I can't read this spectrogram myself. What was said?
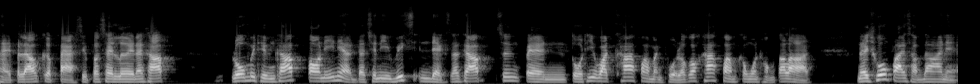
หายไปแล้วเกือบ 80%เลยนะครับรวมไปถึงครับ ตอนนี้เนี่ยดัชนี Wix Index นะครับ ซึ่งเป็นตัวที่วัดค่าความผันผวนแล้วก็ค่าความกังวลของตลาด ในช่วงปลายสัปดาห์เนี่ย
